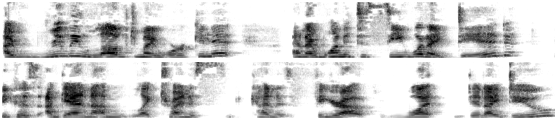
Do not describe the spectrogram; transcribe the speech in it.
i really loved my work in it and i wanted to see what i did because again i'm like trying to kind of figure out what did i do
